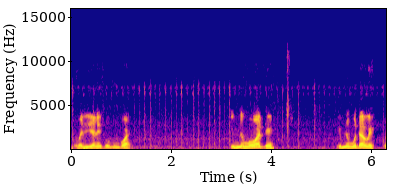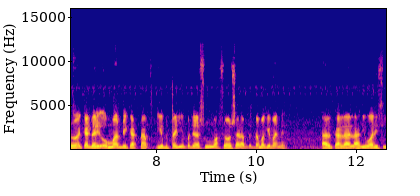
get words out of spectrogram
Daripada dia ni semua perempuan. Ibn Muwadih Ibn Mudawih Meruatkan dari Umar bin Khattab Ia bertanya pada Rasulullah SAW Tentang bagaimana Al-Kalalah diwarisi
